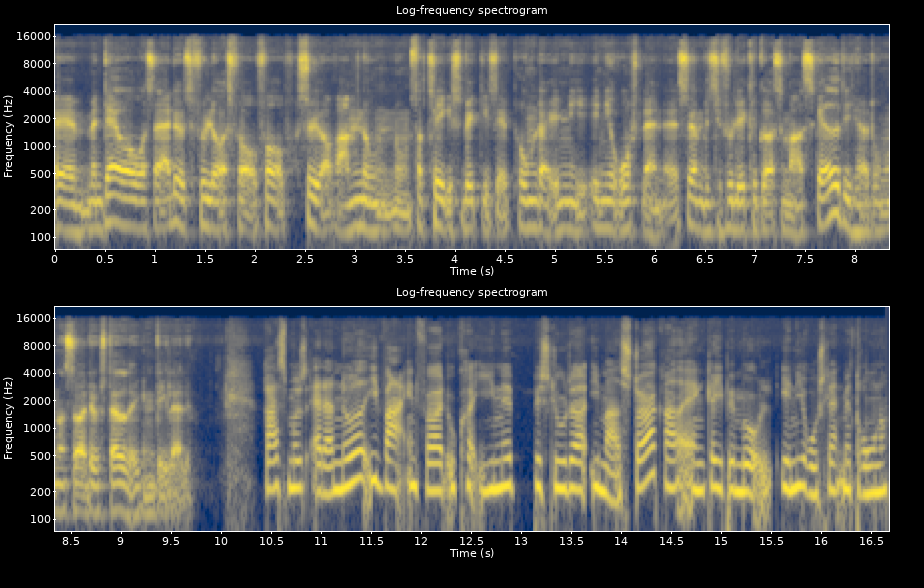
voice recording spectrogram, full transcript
Øh, men derover så er det jo selvfølgelig også for, for at forsøge at ramme nogle, nogle strategisk vigtige punkter inde i, inde i Rusland. Øh, selvom det selvfølgelig ikke kan gøre så meget skade, de her droner, så er det jo stadigvæk en del af det. Rasmus, er der noget i vejen for, at Ukraine beslutter i meget større grad at angribe mål inde i Rusland med droner?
